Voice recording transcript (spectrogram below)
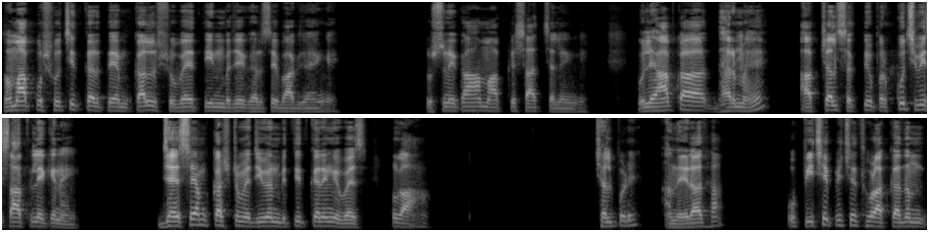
तो हम आपको सूचित करते हैं, हम कल सुबह तीन बजे घर से भाग जाएँगे। उसने कहा, हम आपके साथ चलेंगे। बोले, आपका धर्म है, आप चल सकते हो, पर कुछ भी साथ लेके नहीं। जैसे हम कष्ट में जीवन व्यतीत करेंगे, वैसे होगा हाँ। चल पड़े, अंधेरा था। वो पीछे पीछे थोड़ा कदम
